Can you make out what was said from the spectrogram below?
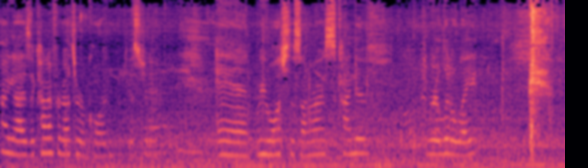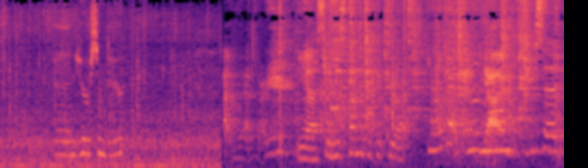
Hi guys, I kind of forgot to record yesterday, and we watched the sunrise. Kind of, we were a little late, and here's some deer. Yeah, so he's coming to pick you up. Yeah, she said,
